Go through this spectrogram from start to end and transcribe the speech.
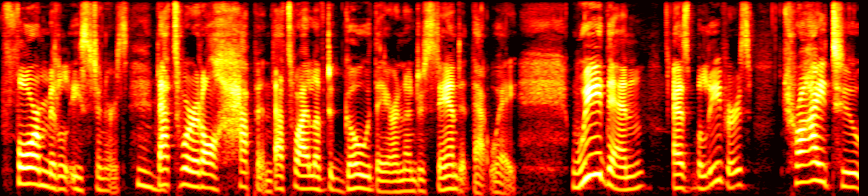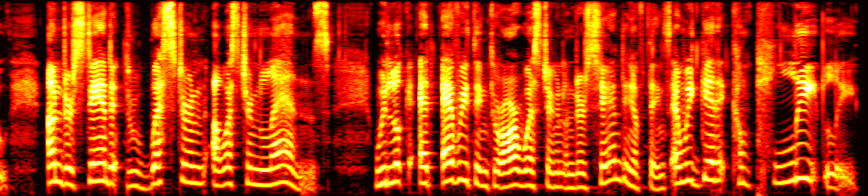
for Middle Easterners. Mm. That's where it all happened. That's why I love to go there and understand it that way. We then, as believers, try to understand it through western a western lens. We look at everything through our western understanding of things and we get it completely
